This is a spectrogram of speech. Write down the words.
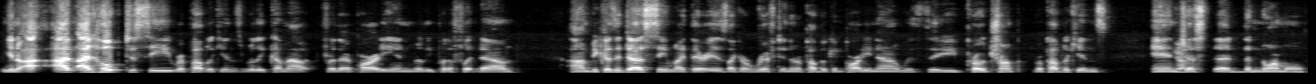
you know, I, I'd, I'd hope to see Republicans really come out for their party and really put a foot down, um, because it does seem like there is like a rift in the Republican Party now with the pro-Trump Republicans and yep. just the the normal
